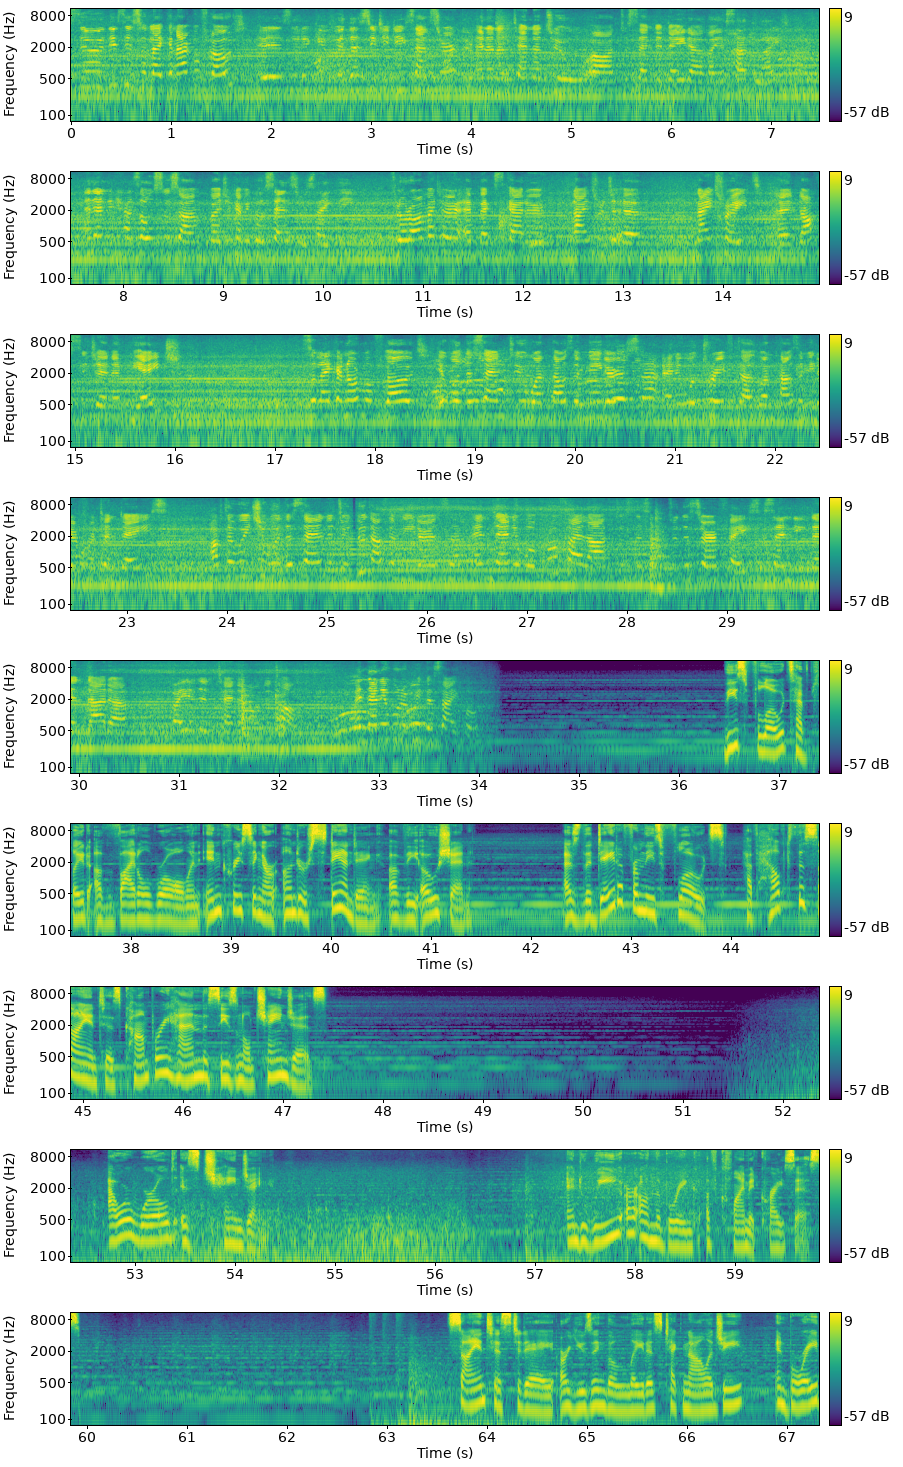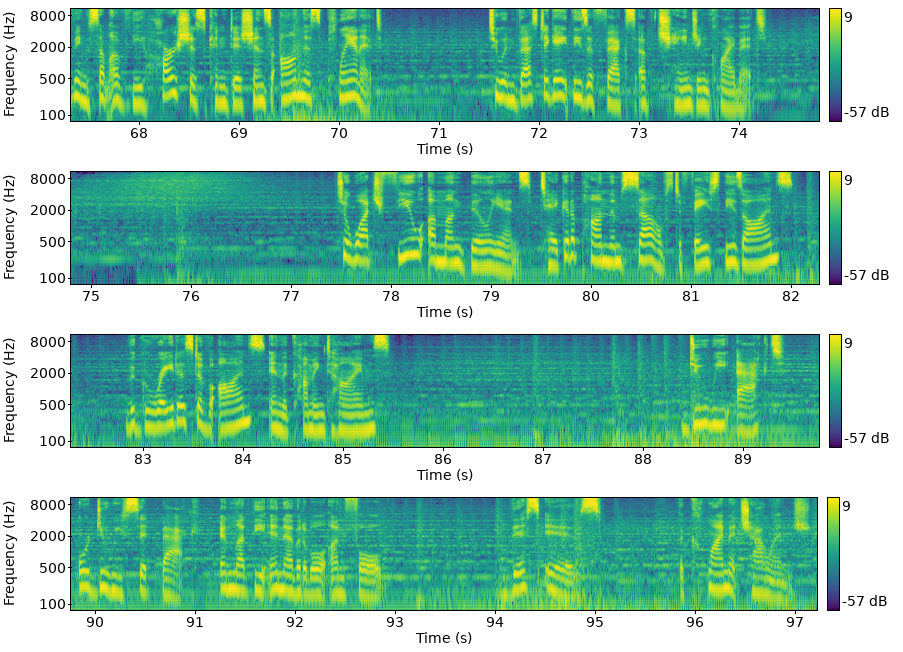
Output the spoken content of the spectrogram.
So this is like an Argo float. It is equipped with a CTD sensor and an antenna to uh, to send the data via satellite. And then it has also some biochemical sensors like the fluorometer and backscatter, nitrogen, uh, nitrate, and oxygen and pH. So like a normal float, it will descend to 1,000 meters and it will drift at 1,000 meters for 10 days. After which it will descend to 2,000 meters and then it will profile up surface, sending the data via the antenna on the top. And then it will repeat the cycle. These floats have played a vital role in increasing our understanding of the ocean, as the data from these floats have helped the scientists comprehend the seasonal changes. Our world is changing, and we are on the brink of climate crisis. Scientists today are using the latest technology and braving some of the harshest conditions on this planet to investigate these effects of changing climate. To watch few among billions take it upon themselves to face these odds, the greatest of odds in the coming times, do we act or do we sit back and let the inevitable unfold? This is the Climate Challenge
